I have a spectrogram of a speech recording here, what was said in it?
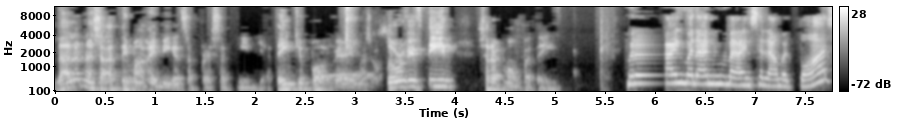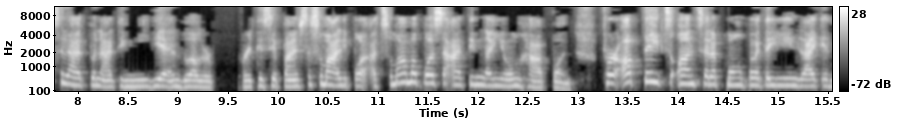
lalo na sa ating mga kaibigan sa press at media. Thank you po very much. October 15, Sarap Mong Patayin. Maraming maraming maraming salamat po sa lahat po nating media and blogger participants na sumali po at sumama po sa atin ngayong hapon. For updates on Sarap Mong Patayin, like and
